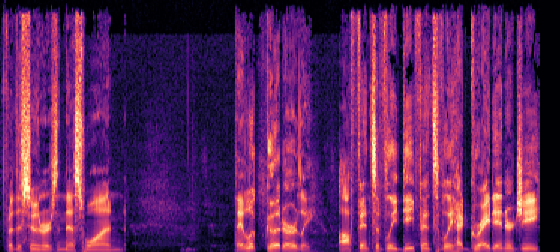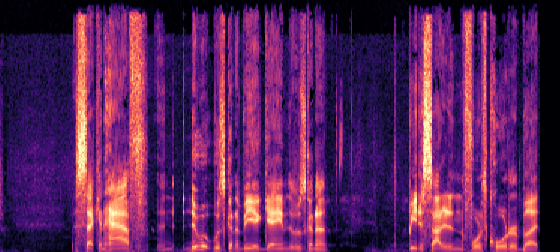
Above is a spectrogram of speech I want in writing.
for the Sooners in this one. They looked good early, offensively, defensively, had great energy the second half. Knew it was going to be a game that was going to be decided in the fourth quarter, but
